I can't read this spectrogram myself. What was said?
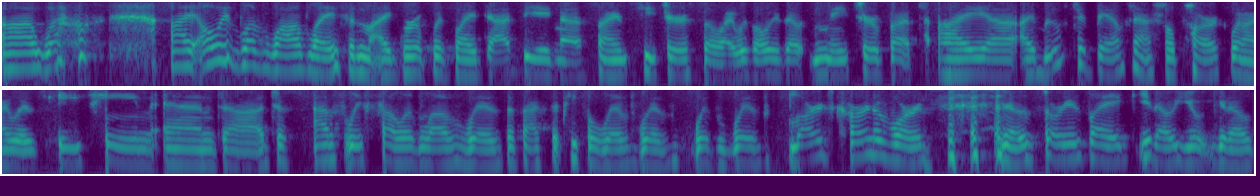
Uh, well, I always loved wildlife, and I grew up with my dad being a science teacher, so I was always out in nature. But I uh, I moved to Banff National Park when I was 18, and uh, just absolutely fell in love with the fact that people lived with with with large carnivores. you know, stories like you know you you know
